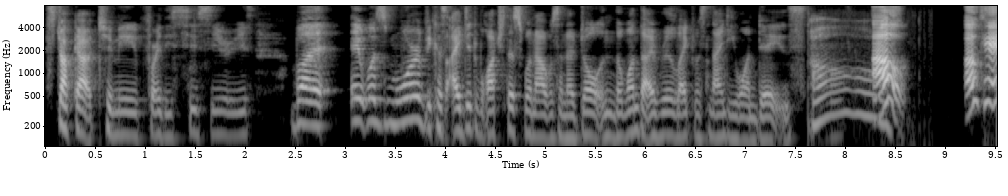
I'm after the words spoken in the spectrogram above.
stuck out to me for these two series. But it was more because I did watch this when I was an adult, and the one that I really liked was 91 Days. Oh. Oh. Okay,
